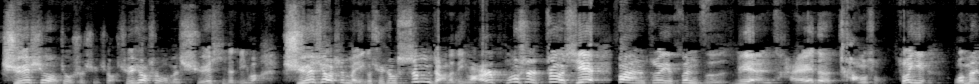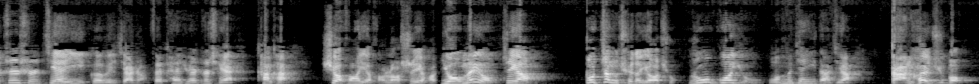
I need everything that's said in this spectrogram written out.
学校就是学校，学校是我们学习的地方，学校是每一个学生生长的地方，而不是这些犯罪分子敛财的场所。所以，我们真是建议各位家长在开学之前看看。校方也好，老师也好，有没有这样不正确的要求？如果有，我们建议大家赶快举报。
